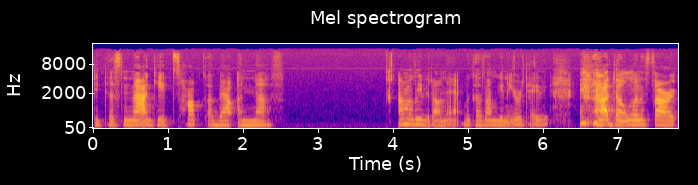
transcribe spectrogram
It does not get talked about enough. I'm gonna leave it on that because i'm getting irritated and i don't want to start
